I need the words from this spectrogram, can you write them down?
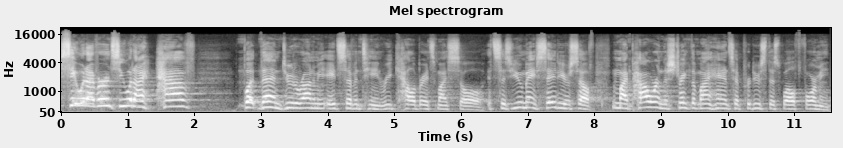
see what I've earned, see what I have. But then Deuteronomy 8:17 recalibrates my soul. It says, "You may say to yourself, my power and the strength of my hands have produced this wealth for me.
